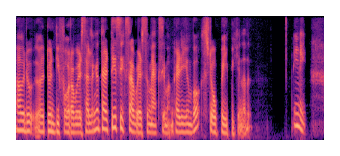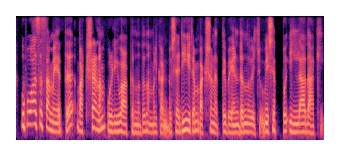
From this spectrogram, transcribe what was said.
ആ ഒരു ട്വന്റി ഫോർ അവേഴ്സ് അല്ലെങ്കിൽ തേർട്ടി സിക്സ് അവേഴ്സ് മാക്സിമം കഴിയുമ്പോൾ സ്റ്റോപ്പ് ചെയ്യിപ്പിക്കുന്നത്. ഇനി ഉപവാസ സമയത്ത് ഭക്ഷണം ഒഴിവാക്കുന്നത് നമ്മൾ കണ്ടു. ശരീരം ഭക്ഷണത്തെ വേണ്ടെന്ന് വെച്ചു. വിശപ്പ് ഇല്ലാതാക്കി.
